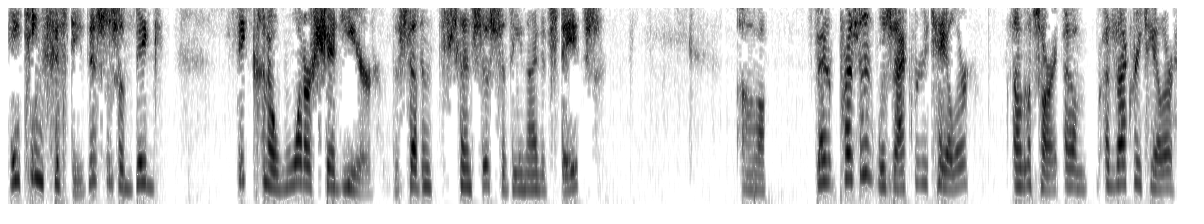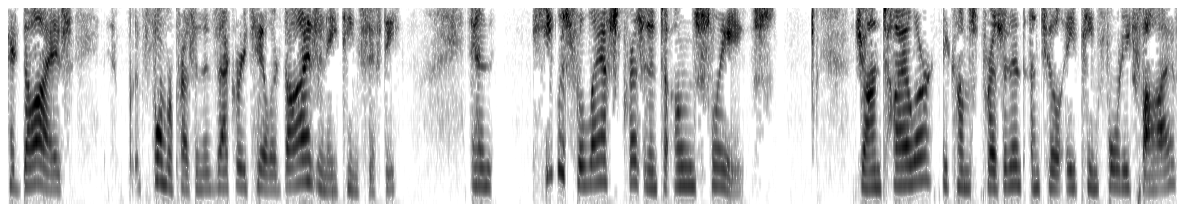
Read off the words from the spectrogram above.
1850, this is a big, big kind of watershed year, the seventh census of the United States. Uh, President was Zachary Taylor. Oh, I'm sorry, um, Zachary Taylor had dies, former President Zachary Taylor dies in 1850, and he was the last president to own slaves. John Tyler becomes president until 1845,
